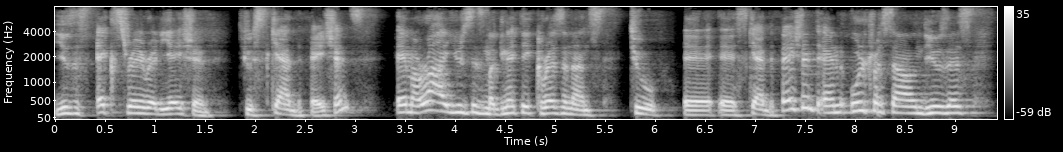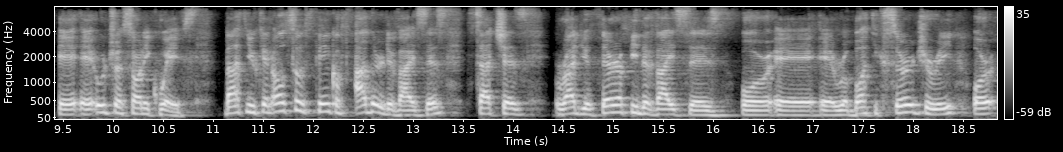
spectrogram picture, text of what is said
uses X-ray radiation to scan the patients. MRI uses magnetic resonance to uh, uh, scan the patient, and ultrasound uses uh, ultrasonic waves. But you can also think of other devices such as radiotherapy devices or a robotic surgery or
